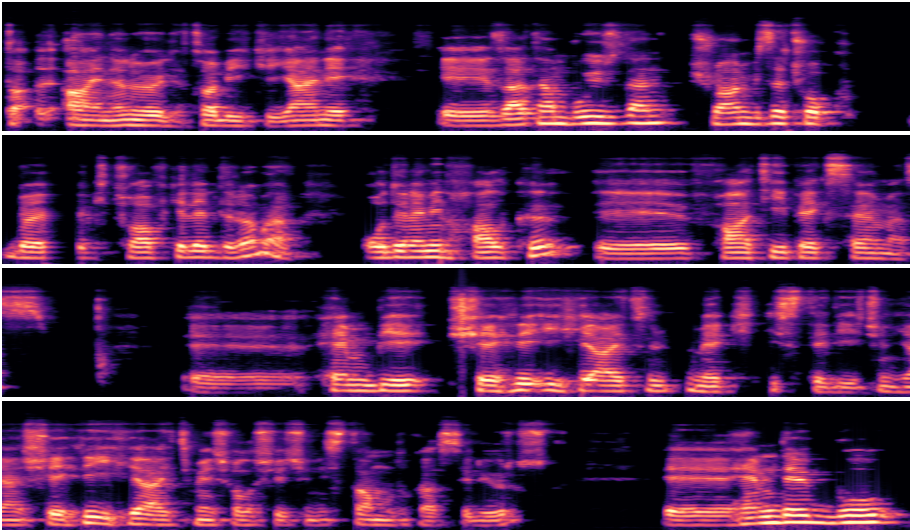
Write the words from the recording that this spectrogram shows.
Ta- aynen öyle tabii ki. Yani e, zaten bu yüzden şu an bize çok belki tuhaf gelebilir ama o dönemin halkı e, Fatih'i pek sevmez. E, hem bir şehri ihya etmek istediği için yani şehri ihya etmeye çalıştığı için İstanbul'u kastediyoruz. E, hem de bu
